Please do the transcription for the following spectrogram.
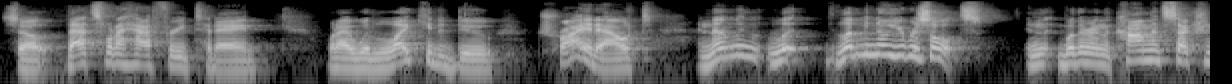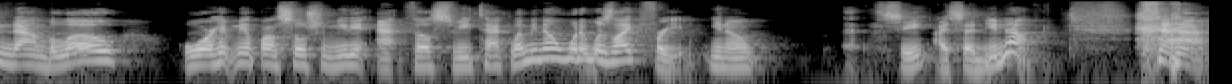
So that's what I have for you today. What I would like you to do, try it out and then let, let me know your results, in, whether in the comments section down below or hit me up on social media at Phil Svitek. Let me know what it was like for you. You know, see, I said you know.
